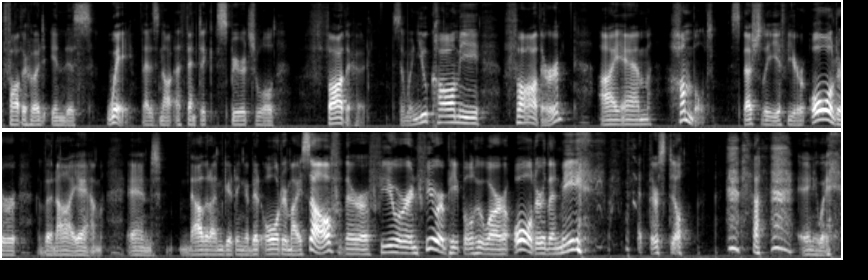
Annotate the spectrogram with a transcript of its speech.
fatherhood in this way. That is not authentic spiritual fatherhood. So when you call me father, I am humbled, especially if you're older than I am. And now that I'm getting a bit older myself, there are fewer and fewer people who are older than me, but they're still. anyway,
